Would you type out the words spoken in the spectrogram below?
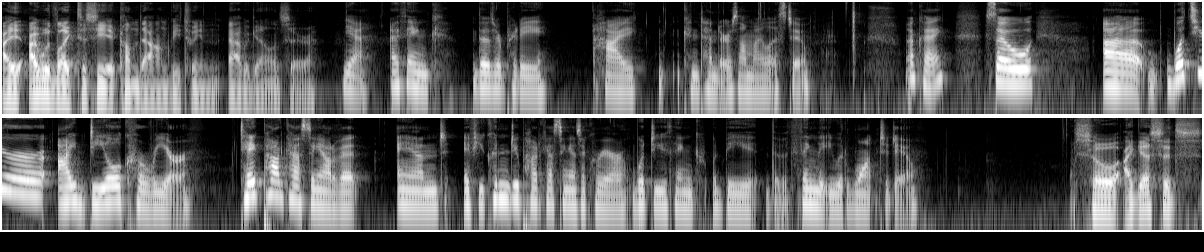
I I would like to see it come down between Abigail and Sarah. Yeah, I think those are pretty high contenders on my list too. Okay. So, uh, what's your ideal career? Take podcasting out of it. And if you couldn't do podcasting as a career, what do you think would be the thing that you would want to do? So I guess it's,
